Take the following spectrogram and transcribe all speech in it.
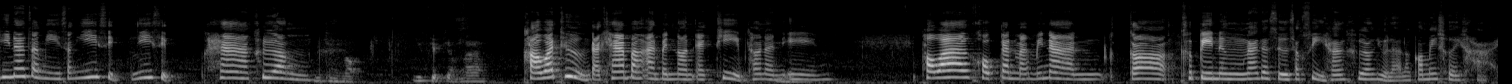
พี่น่าจะมีสักยี่สิบยี่สิบห้าเครื่อง ไม่ถึงหรอกยี่สิบอย่างมาก เขาว่าถึงแต่แค่บางอันเป็น non active เท่านั้นเอง เพราะว่าคบกันมาไม่นานก็คือปีหนึ่งน่าจะซื้อสักสี่ห้าเครื่องอยู่แล้ว แล้วก็ไม่เคยขาย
